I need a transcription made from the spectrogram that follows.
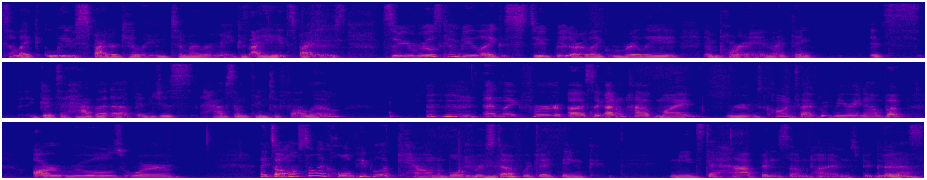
to like leave spider killing to my roommate because I hate spiders. So your rules can be like stupid or like really important, and I think it's good to have that up and just have something to follow. Mhm. And like for us, like I don't have my room's contract with me right now, but our rules were it's almost to like hold people accountable for Mhm. stuff, which I think needs to happen sometimes because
